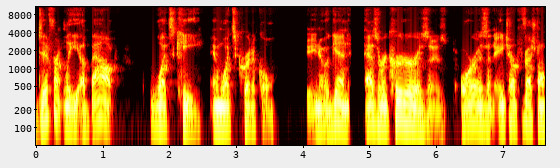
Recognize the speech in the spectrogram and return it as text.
differently about what's key and what's critical? You know, again, as a recruiter, as a or as an HR professional,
